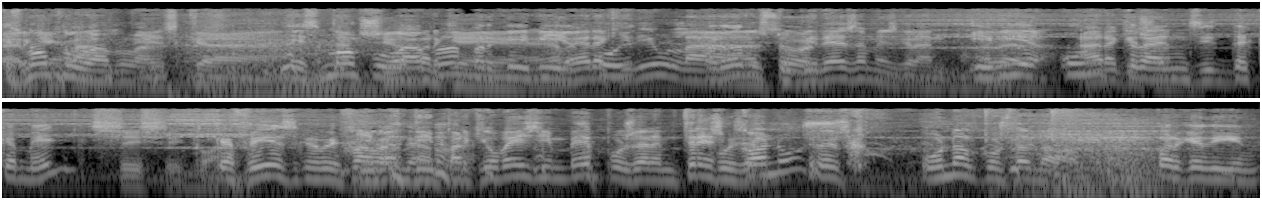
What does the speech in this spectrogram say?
És molt probable. És que... És molt atenció, probable perquè hi havia A veure, un- qui diu la Perdona, estupidesa més gran. A Hi havia veure, un ara trànsit de camells Sí, sí, clar. que feia esgarrifar I la van dir, perquè ho vegin bé, posarem tres Posem conos, tres conos. un al costat de l'altre. Perquè diguin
